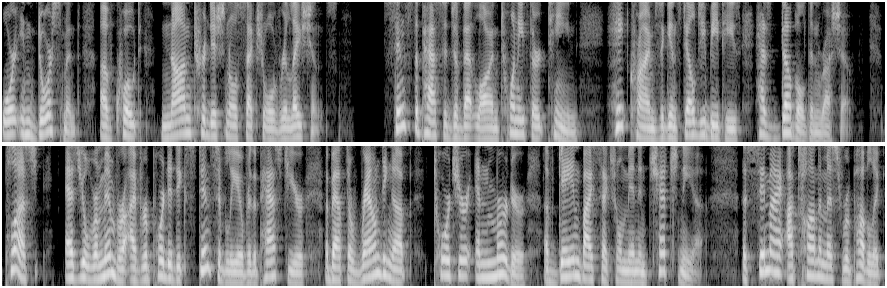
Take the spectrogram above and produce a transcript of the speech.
or endorsement of, quote, non traditional sexual relations. Since the passage of that law in 2013, hate crimes against LGBTs has doubled in Russia. Plus, as you'll remember, I've reported extensively over the past year about the rounding up, torture, and murder of gay and bisexual men in Chechnya, a semi autonomous republic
